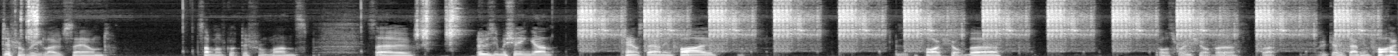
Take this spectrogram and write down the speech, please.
Different reload sound. Some have got different ones. So, Uzi machine gun counts down in five. Five shot burst. Or three shot burst, but it goes down in five.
